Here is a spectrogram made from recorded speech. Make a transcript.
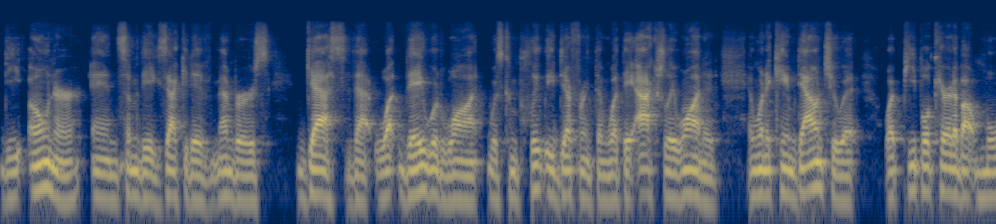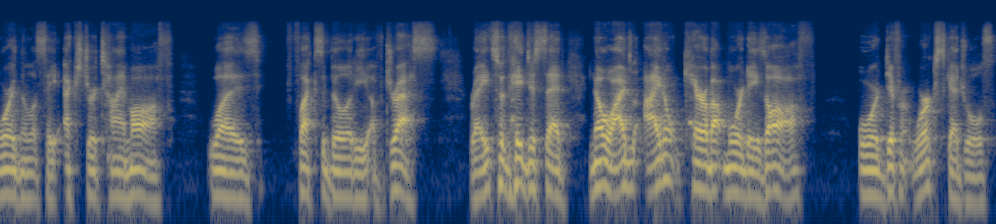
the owner and some of the executive members guessed that what they would want was completely different than what they actually wanted. And when it came down to it, what people cared about more than, let's say, extra time off was flexibility of dress, right? So they just said, no, I, I don't care about more days off or different work schedules.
